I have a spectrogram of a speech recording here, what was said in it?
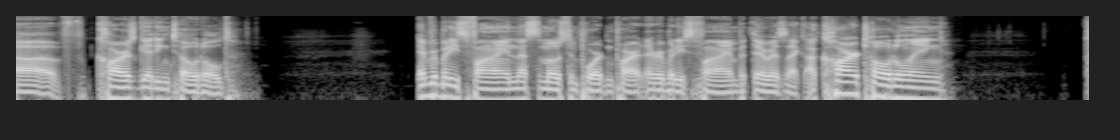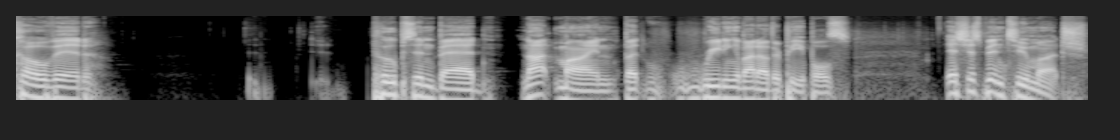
of cars getting totaled. Everybody's fine. That's the most important part. Everybody's fine. But there was like a car totaling, COVID, poops in bed. Not mine, but reading about other people's it's just been too much.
